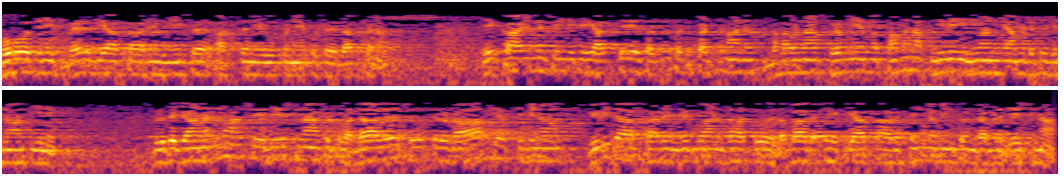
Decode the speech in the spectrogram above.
බොහෝ දෙනෙක් වැරදි ආකාරයෙන් මේක අර්ථ නිරූපණය කොට දක්වනවා. ඒකායන කියන එකේ අර්ථය සතර සතිපට්ඨාන භාවනා ක්‍රමයේම පමණක් නෙවෙයි නිවන් යාමට තිබෙනවා කියන එක. බුදුරජාණන් වහන්සේ දේශනා කොට වදාළ සූත්‍ර රාශියක් තිබෙනවා විවිධාකාර නිර්වාණ ධාතුව ලබාගත හැකි ආකාර පෙන්වමින් කරන ධර්ම දේශනා.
